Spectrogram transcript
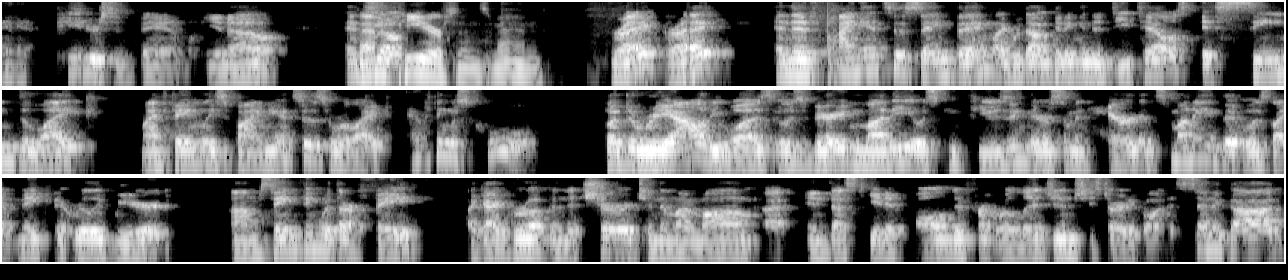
man, Peterson family, you know? And Them so Petersons, man. Right, right. And then finances, same thing. Like without getting into details, it seemed like my family's finances were like everything was cool. But the reality was it was very muddy. It was confusing. There was some inheritance money that was like making it really weird. Um, same thing with our faith like I grew up in the church, and then my mom uh, investigated all different religions. She started going to synagogue,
